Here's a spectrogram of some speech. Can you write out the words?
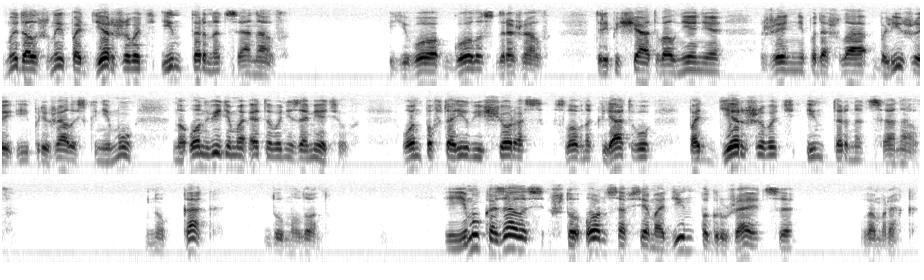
мы должны поддерживать интернационал». Его голос дрожал. Трепеща от волнения, Женни подошла ближе и прижалась к нему, но он, видимо, этого не заметил. Он повторил еще раз, словно клятву, поддерживать интернационал. «Ну как?» — думал он. И ему казалось, что он совсем один погружается во мрак.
